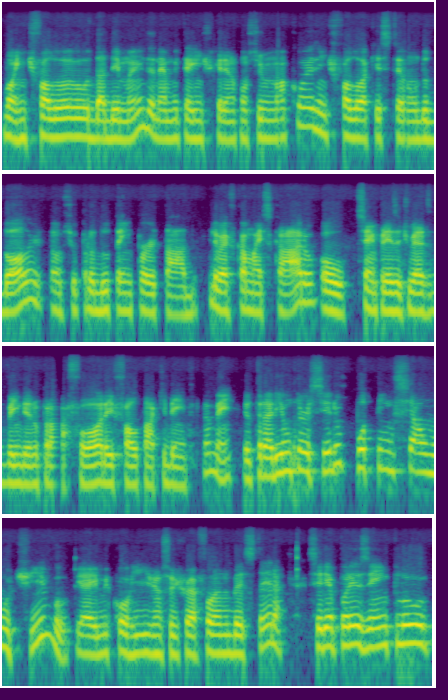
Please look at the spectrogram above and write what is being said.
bom, a gente falou da demanda, né? Muita gente querendo construir uma coisa, a gente falou a questão do dólar, então se o produto é importado, ele vai ficar mais caro, ou se a empresa estiver vendendo para fora e faltar aqui dentro também. Eu traria um terceiro potencial motivo, e aí me corrijam se eu estiver falando besteira, seria, por exemplo,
